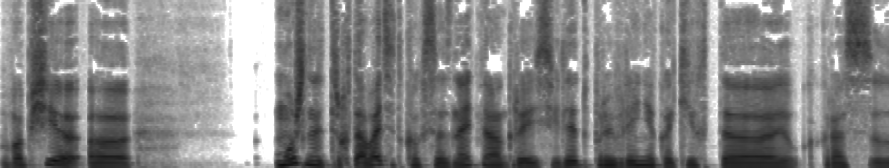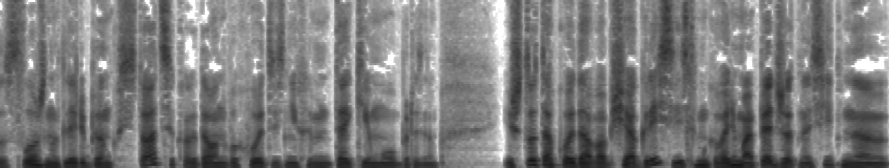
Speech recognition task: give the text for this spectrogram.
вообще а, можно ли трактовать это как сознательную агрессию? Или это проявление каких-то как раз сложных для ребенка ситуаций, когда он выходит из них именно таким образом? И что такое, да, вообще агрессия, если мы говорим, опять же, относительно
